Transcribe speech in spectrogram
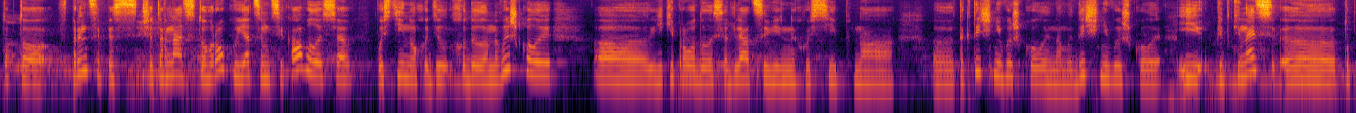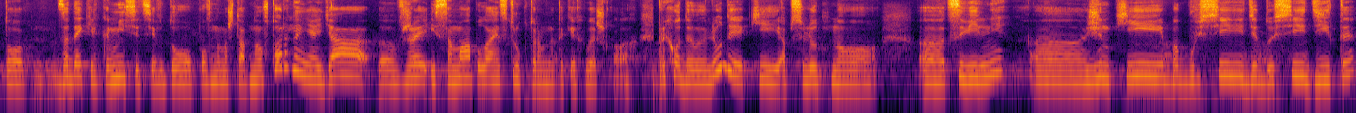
Тобто, в принципі, з 2014 року я цим цікавилася, постійно ходила на вишколи, які проводилися для цивільних осіб на е, тактичні вишколи, на медичні вишколи. І під кінець, е, тобто за декілька місяців до повномасштабного вторгнення, я е, вже і сама була інструктором на таких вишколах. Приходили люди, які абсолютно е, цивільні, е, жінки, бабусі, дідусі, діти,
